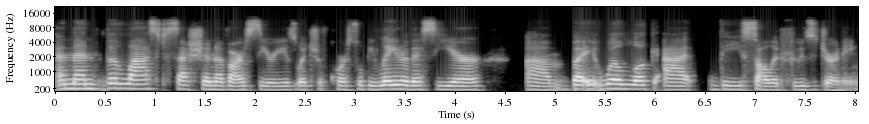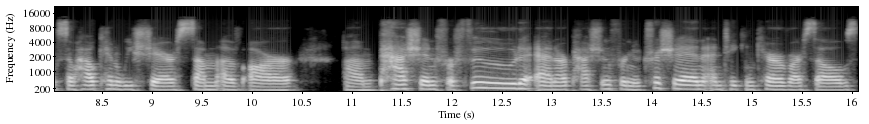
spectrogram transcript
and then the last session of our series, which of course will be later this year, um, but it will look at the solid foods journey. So, how can we share some of our um, passion for food and our passion for nutrition and taking care of ourselves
